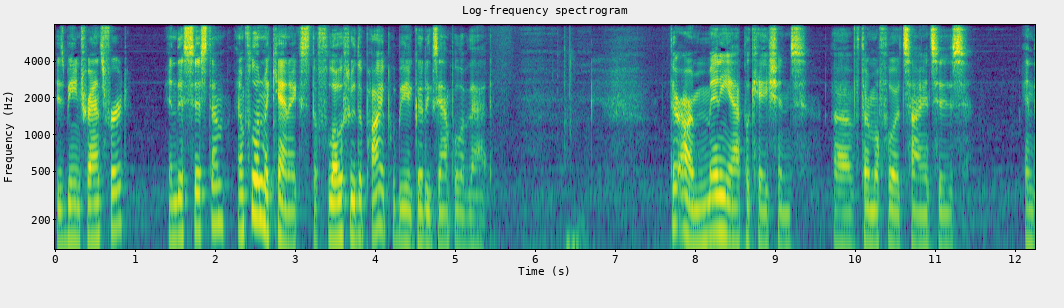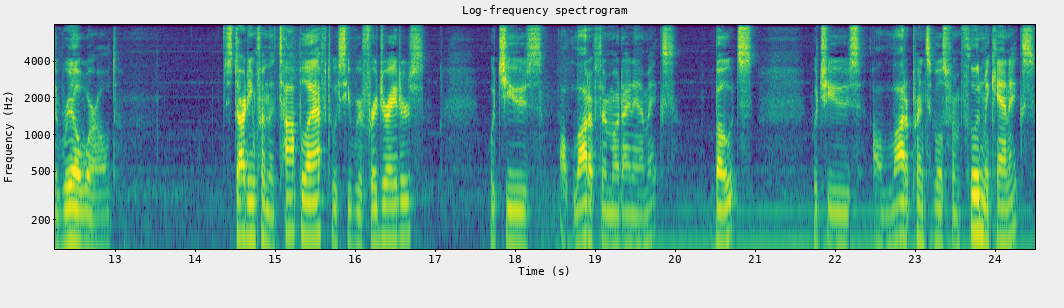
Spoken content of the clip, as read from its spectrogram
is being transferred in this system, and fluid mechanics, the flow through the pipe would be a good example of that. There are many applications of thermal fluid sciences in the real world. Starting from the top left, we see refrigerators, which use a lot of thermodynamics, boats, which use a lot of principles from fluid mechanics.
